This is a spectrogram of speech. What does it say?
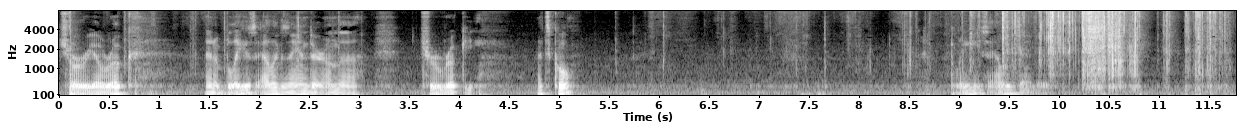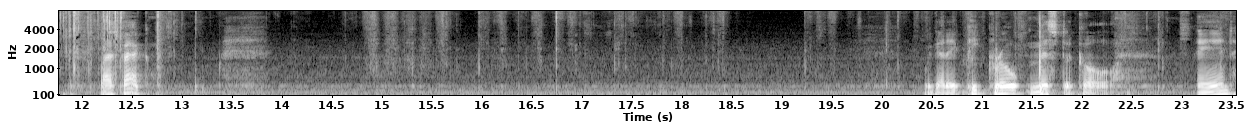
Chorizo Rook. And a Blaze Alexander on the True Rookie. That's cool. Blaze Alexander. Last pack. We got a Pete Crow Mystical and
